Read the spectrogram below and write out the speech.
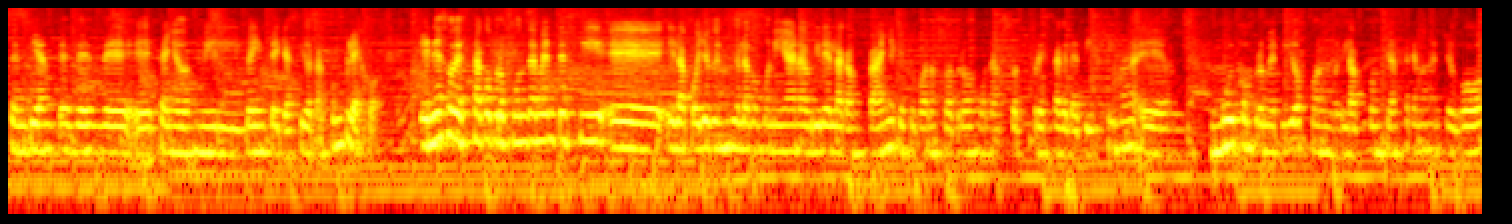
pendientes desde este año 2020 que ha sido tan complejo. En eso destaco profundamente sí eh, el apoyo que nos dio la comunidad en abril en la campaña, que fue para nosotros una sorpresa gratísima, eh, muy comprometidos con la confianza que nos entregó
